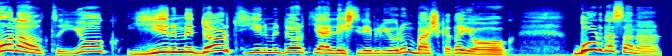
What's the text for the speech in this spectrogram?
16 yok. 24 24 yerleştirebiliyorum. Başka da yok. Burada sana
